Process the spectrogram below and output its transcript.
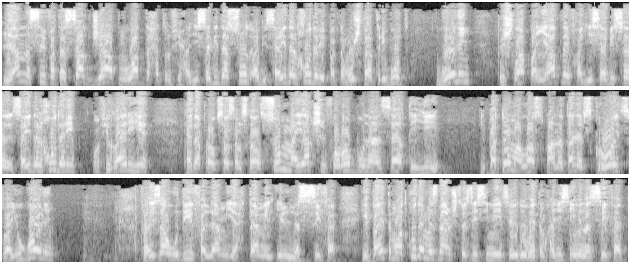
لأن صفة الساق جاءت موضحة في حديث أبي داسود، أبي سعيد الخدري, потому что атрибут голень пришла понятной в хадисе Аби Саид аль-Худари, وفي غيره, когда Пророк сам сказал, ثم يكشف ربنا ساقه. И потом Аллах Субхану Таля вскроет свою голень. Файза удифа лям яхтамиль илля сифа. И поэтому откуда мы знаем, что здесь имеется в виду в этом хадисе именно сифа?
